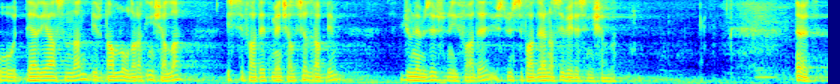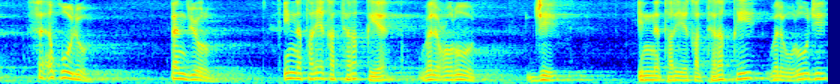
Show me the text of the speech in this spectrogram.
o deryasından bir damla olarak inşallah istifade etmeye çalışacağız. Rabbim cümlemize üstün ifade, üstün istifadeler nasip eylesin inşallah. Evet. Fe'ekulu ben diyorum inne tarikat terakkiye vel uruci İnne tarikat terakki vel uruci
